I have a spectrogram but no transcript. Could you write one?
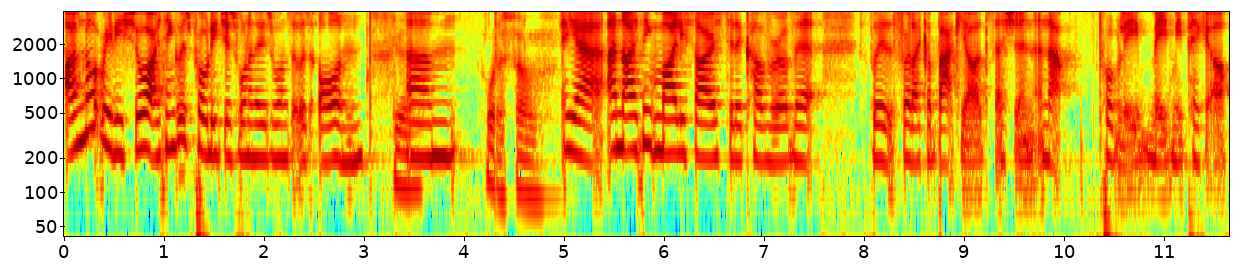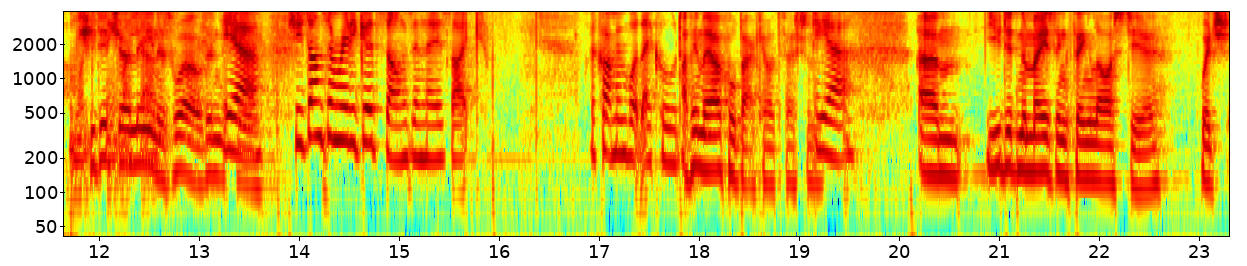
I'm not really sure. I think it was probably just one of those ones that was on. Yeah. Um, What a song. Yeah, and I think Miley Cyrus did a cover of it with for like a backyard session, and that probably made me pick it up and want She to did sing it Jolene myself. as well, didn't she? Yeah, she's done some really good songs in those like I can't remember what they're called. I think they are called backyard sessions. Yeah, Um, you did an amazing thing last year, which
